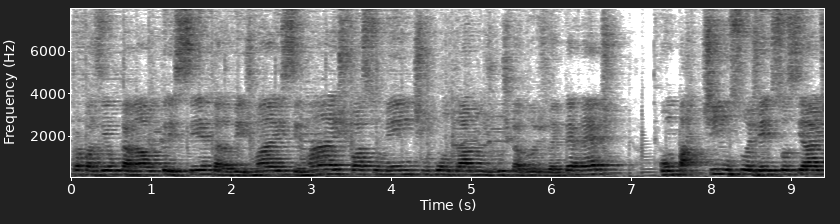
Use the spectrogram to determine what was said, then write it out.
para fazer o canal crescer cada vez mais, ser mais facilmente encontrado nos buscadores da internet compartilhe em suas redes sociais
